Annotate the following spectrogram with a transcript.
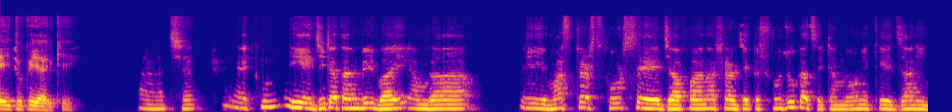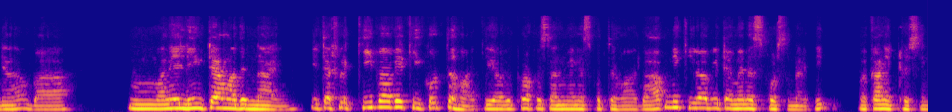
এইটুকুই আর কি। আচ্ছা এখন যেটা তানভীর ভাই আমরা এই মাস্টার্স কোর্সে জাপান আসার যে একটা সুযোগ আছে এটা আমরা অনেকে জানি না বা মানে লিঙ্কটা আমাদের নাই। এটা আসলে কীভাবে কি করতে হয়? কীভাবে প্রফেসর ম্যানেজ করতে হয়? বা আপনি কীভাবে এটা ম্যানেজ করছেন আর কি বা কানেক্ট হয়েছেন?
